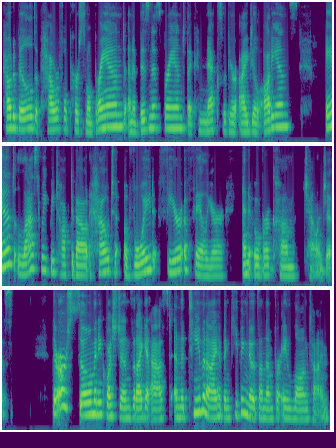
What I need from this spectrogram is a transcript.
how to build a powerful personal brand and a business brand that connects with your ideal audience. And last week, we talked about how to avoid fear of failure and overcome challenges. There are so many questions that I get asked, and the team and I have been keeping notes on them for a long time.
